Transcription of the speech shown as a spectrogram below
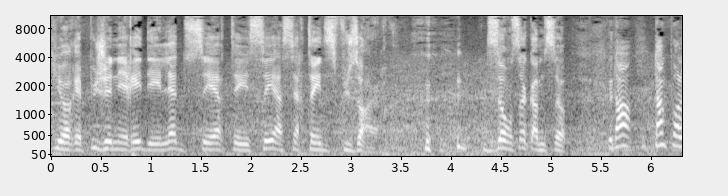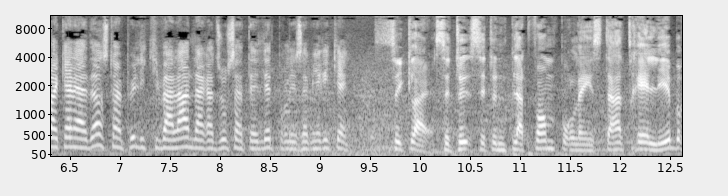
qui auraient pu générer des lettres du CRTC à certains diffuseurs. Disons ça comme ça. donc, donc, pour le Canada, c'est un peu l'équivalent de la radio satellite pour les Américains. C'est clair. C'est une plateforme pour l'instant très libre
